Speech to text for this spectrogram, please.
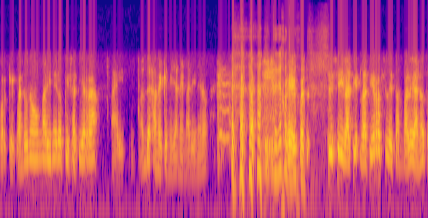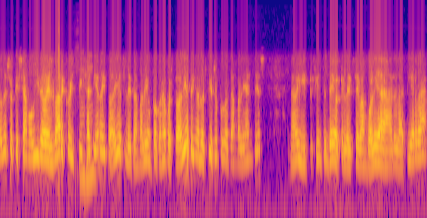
Porque cuando uno, un marinero, pisa tierra, ay, déjame que me llame marinero. te dejo, te eh, pues, sí, sí, la, tierra se le tambalea, ¿no? Todo eso que se ha movido el barco y pisa tierra y todavía se le tambalea un poco, ¿no? Pues todavía tengo los pies un poco tambaleantes, ¿no? Y siento, veo que se bambolea la tierra,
